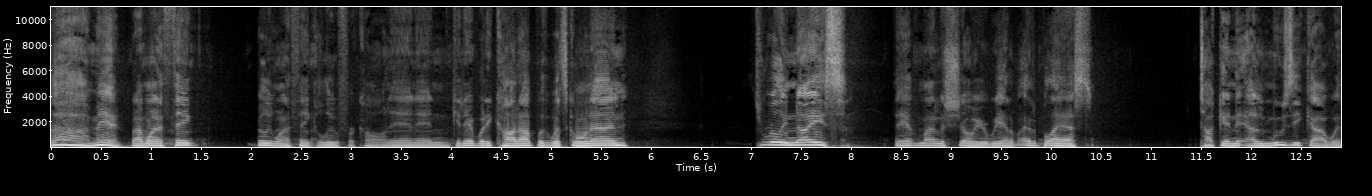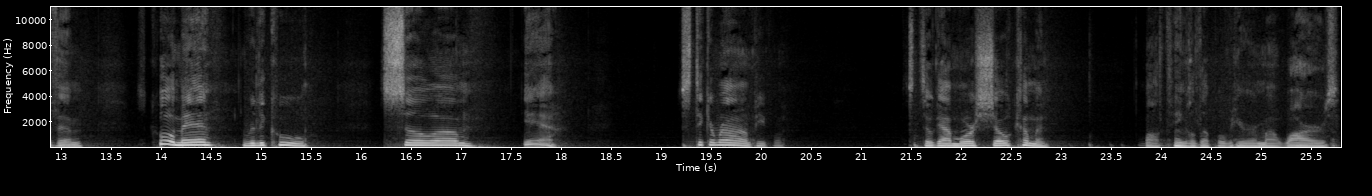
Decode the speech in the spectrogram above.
Ah, man. But I want to thank, really want to thank Lou for calling in and get everybody caught up with what's going on. It's really nice to have him on the show here. We had a, had a blast talking El Musica with him. It's cool, man. Really cool. So, um, yeah. Stick around, people. Still got more show coming. I'm all tangled up over here in my wires.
